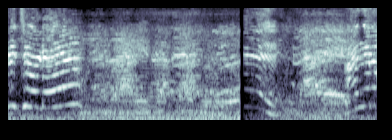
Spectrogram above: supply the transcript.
വിളിച്ചോടെ അങ്ങനെ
